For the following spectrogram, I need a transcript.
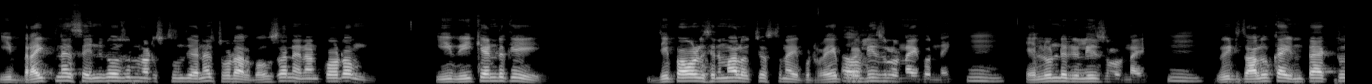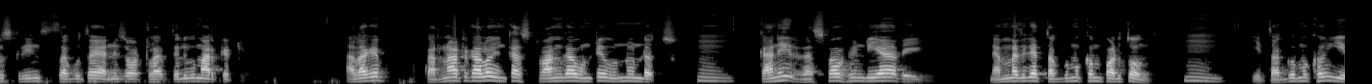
ఈ బ్రైట్నెస్ ఎన్ని రోజులు నడుస్తుంది అనేది చూడాలి. బహుశా నేను అనుకోవడం ఈ వీకెండ్కి దీపావళి సినిమాలు వచ్చేస్తున్నాయి. ఇప్పుడు రేపు. రిలీజులు ఉన్నాయి కొన్ని. ఎల్లుండి రిలీజులు ఉన్నాయి. వీటి తాలూకా ఇంపాక్ట్ స్క్రీన్స్ తగ్గుతాయి అన్ని చోట్ల తెలుగు మార్కెట్లో. అలాగే కర్ణాటకలో ఇంకా స్ట్రాంగ్గా ఉంటే ఉండి ఉండొచ్చు. కానీ రెస్ట్ ఆఫ్ ఇండియా అది నెమ్మదిగా తగ్గుముఖం పడుతోంది. ఈ తగ్గుముఖం ఈ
